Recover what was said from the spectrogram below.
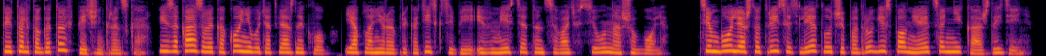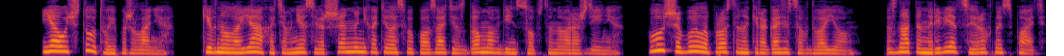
Ты только готовь печень крынская и заказывай какой-нибудь отвязный клуб. Я планирую прикатить к тебе и вместе оттанцевать всю нашу боль. Тем более, что 30 лет лучшей подруги исполняется не каждый день. Я учту твои пожелания. Кивнула я, хотя мне совершенно не хотелось выползать из дома в день собственного рождения. Лучше было просто накирогазиться вдвоем, знатно нареветься и рухнуть спать,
